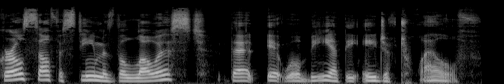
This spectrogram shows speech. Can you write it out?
girls' self esteem is the lowest that it will be at the age of 12.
